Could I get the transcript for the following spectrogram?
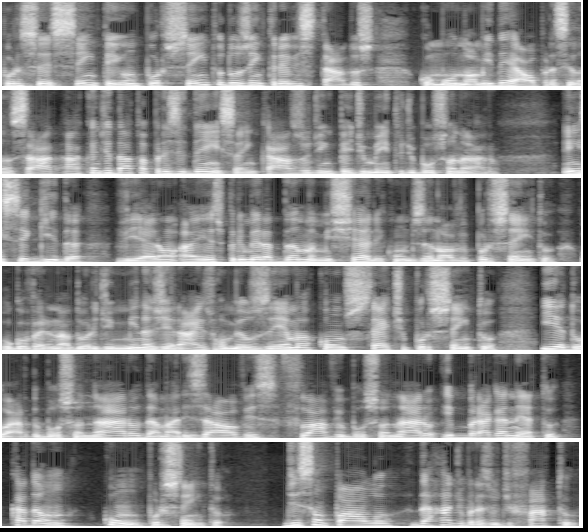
por 61% dos entrevistados como o nome ideal para se lançar a candidato à presidência em caso de impedimento de Bolsonaro. Em seguida, vieram a ex-primeira-dama Michele, com 19%, o governador de Minas Gerais, Romeu Zema, com 7%, e Eduardo Bolsonaro, Damares Alves, Flávio Bolsonaro e Braga Neto, cada um com 1%. De São Paulo, da Rádio Brasil de Fato,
